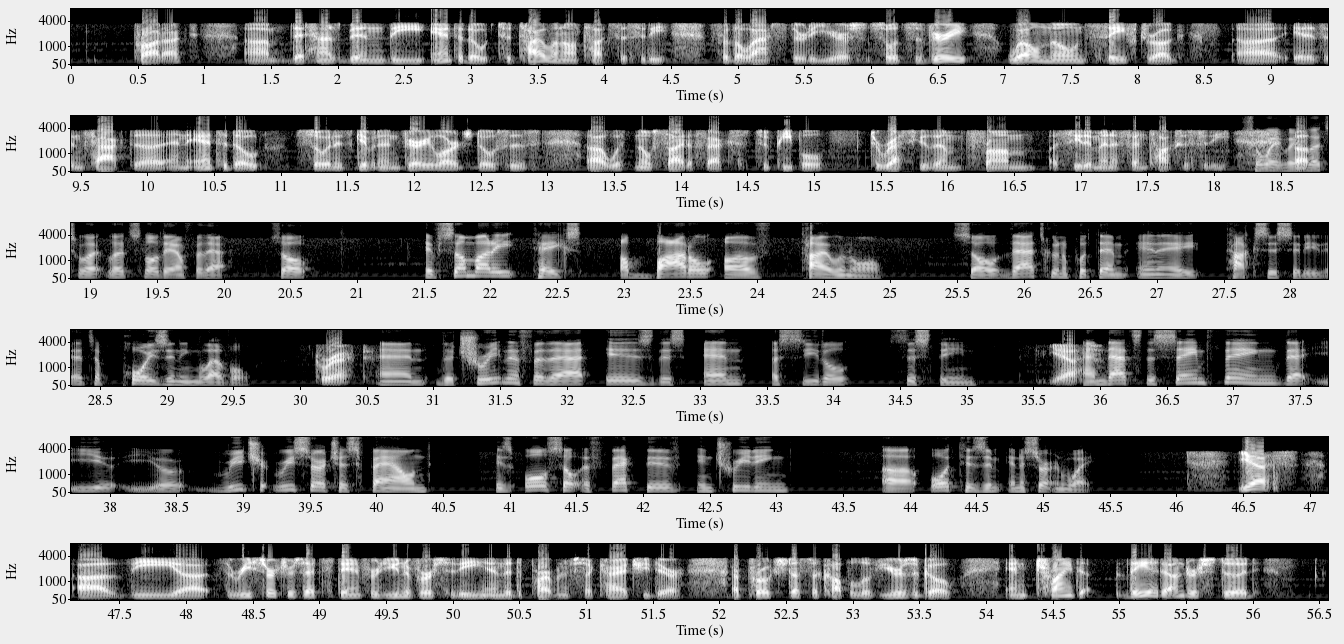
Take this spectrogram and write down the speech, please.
product um, that has been the antidote to Tylenol toxicity for the last 30 years. So it's a very well-known, safe drug. Uh, it is, in fact, uh, an antidote, so it is given in very large doses uh, with no side effects to people to rescue them from acetaminophen toxicity. So wait, wait, uh, let's let, let's slow down for that. So if somebody takes a bottle of Tylenol, so that's going to put them in a toxicity. That's a poisoning level. Correct. And the treatment for that is this N-acetylcysteine. Yeah. And that's the same thing that you, your research has found is also effective in treating uh, autism in a certain way. Yes. uh, the uh, the researchers at Stanford University and the Department of Psychiatry there approached us a couple of years ago, and trying to they had understood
